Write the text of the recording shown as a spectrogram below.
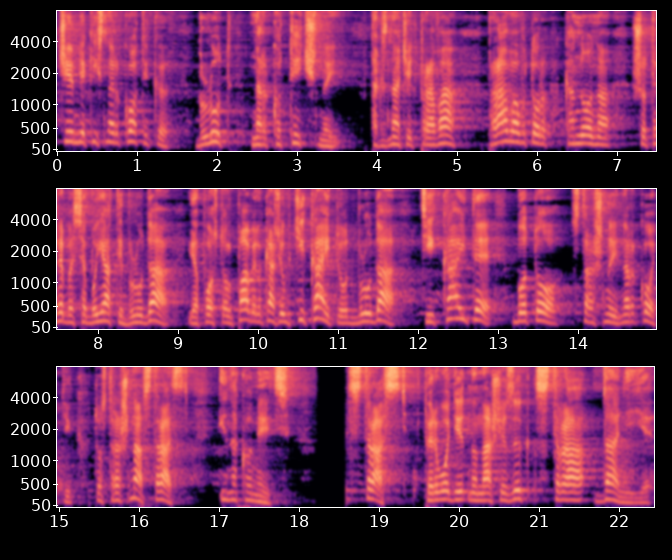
чим якісь наркотики. Блуд наркотичний. Так значить, права, прав автор канона, що требася бояти блуда. І апостол Павел каже: втікайте від блуда, тікайте, бо то страшний наркотик, то страшна страсть. І наконець, страсть в переводі на наш язик страданіє.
